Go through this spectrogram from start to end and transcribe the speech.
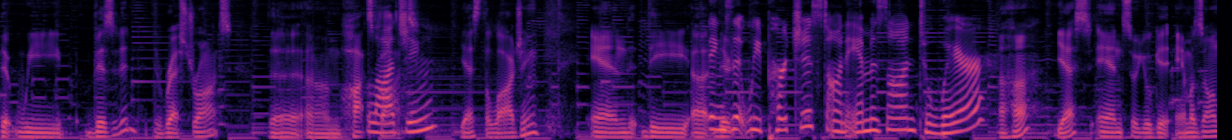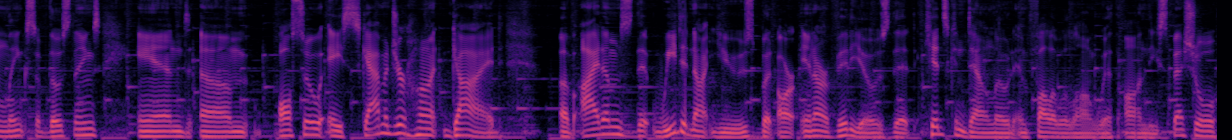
that we visited the restaurants, the um, hot spots. Lodging. Yes, the lodging. And the uh, Things that we purchased on Amazon to wear. uh huh. Yes. And so you'll get Amazon links of those things and um, also a scavenger hunt guide of items that we did not use but are in our videos that kids can download and follow along with on the special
